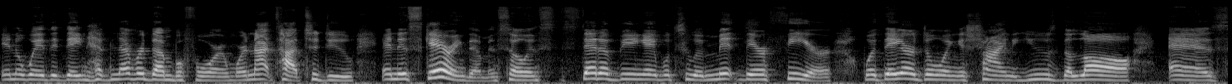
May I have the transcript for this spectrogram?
in a way that they have never done before and were not taught to do, and it's scaring them. And so instead of being able to admit their fear, what they are doing is trying to use the law as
